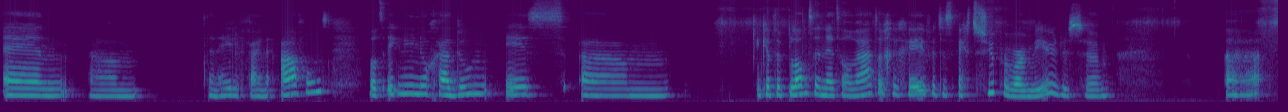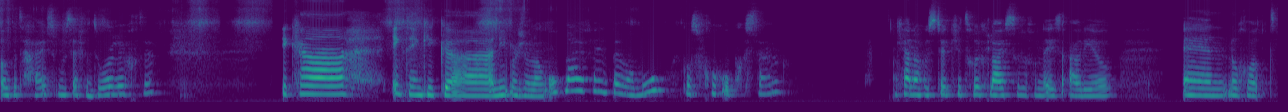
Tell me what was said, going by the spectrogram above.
En um, een hele fijne avond. Wat ik nu nog ga doen is. Um, ik heb de planten net al water gegeven. Het is echt super warm weer. Dus um, uh, ook het huis moet even doorluchten. Ik ga, ik denk ik uh, niet meer zo lang opblijven. Ik ben wel moe. Ik was vroeg opgestaan. Ik ga nog een stukje terugluisteren van deze audio. En nog wat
